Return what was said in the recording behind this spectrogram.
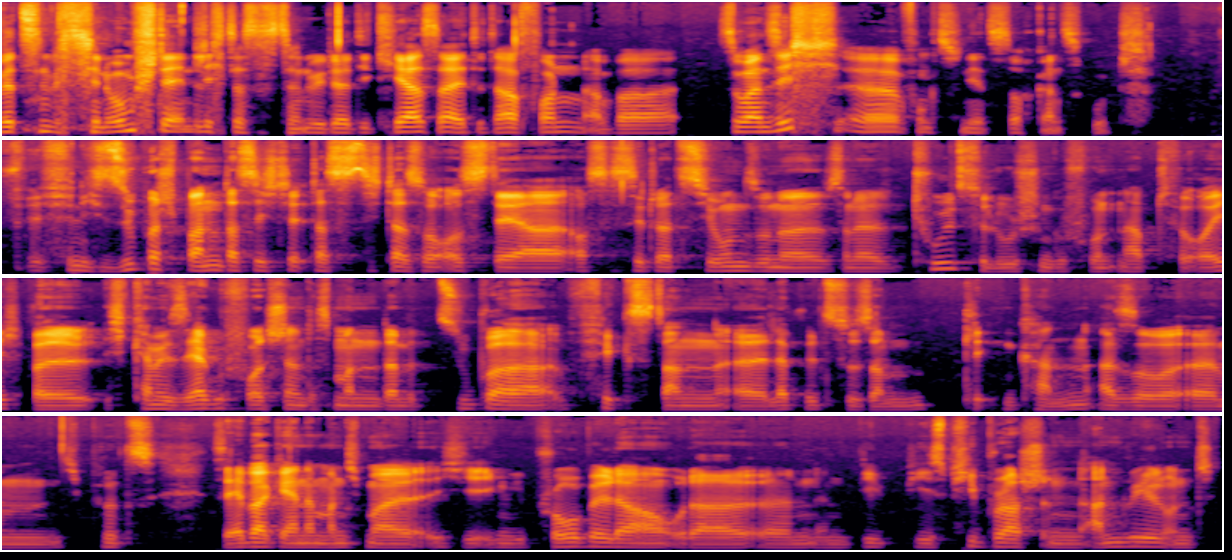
wird es ein bisschen umständlich. Das ist dann wieder die Kehrseite davon. Aber so an sich äh, funktioniert es doch ganz gut finde ich super spannend, dass ich, dass sich da so aus der, aus der Situation so eine, so eine Tool-Solution gefunden habt für euch, weil ich kann mir sehr gut vorstellen, dass man damit super fix dann äh, Levels zusammenklicken kann. Also ähm, ich benutze selber gerne manchmal hier irgendwie Pro-Builder oder äh, einen BSP-Brush in Unreal und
